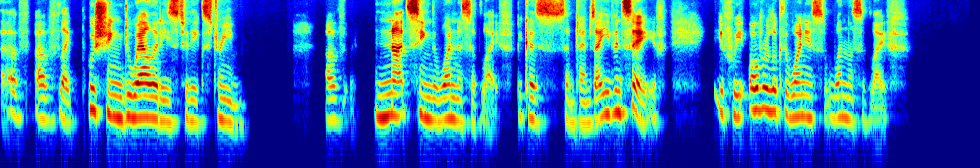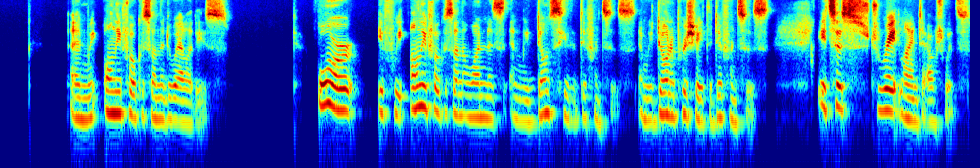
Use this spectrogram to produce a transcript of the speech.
of of like pushing dualities to the extreme, of not seeing the oneness of life. Because sometimes I even say, if if we overlook the oneness oneness of life, and we only focus on the dualities, or if we only focus on the oneness and we don't see the differences and we don't appreciate the differences, it's a straight line to Auschwitz.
